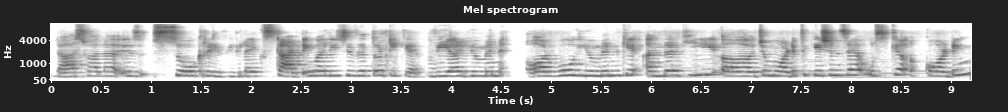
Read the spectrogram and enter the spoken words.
लास्ट वाला is so crazy like starting वाली चीज़ें तो ठीक है. वी आर ह्यूमन और वो ह्यूमन के अंदर की जो मॉडिफिकेशन है, उसके अकॉर्डिंग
